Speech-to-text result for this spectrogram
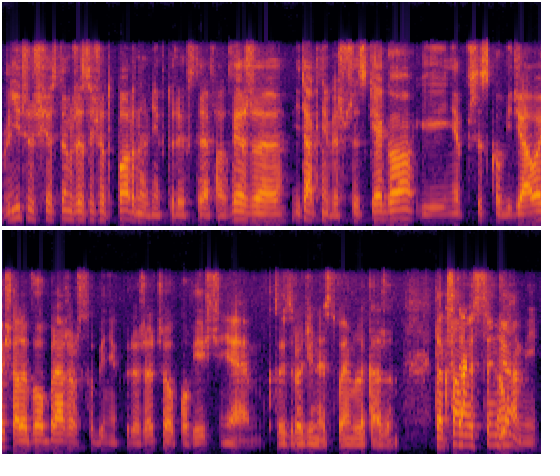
liczysz się z tym, że jesteś odporny w niektórych strefach. Wiesz, że i tak nie wiesz wszystkiego i nie wszystko widziałeś, ale wyobrażasz sobie niektóre rzeczy, opowieści, nie wiem, ktoś z rodziny jest twoim lekarzem. Tak samo tak, jest z sędziami.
